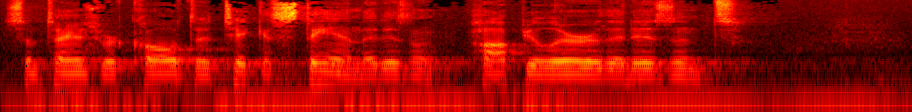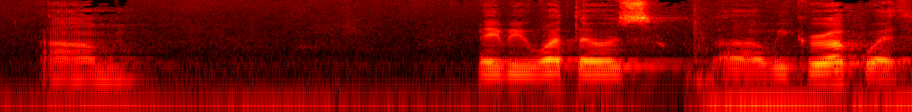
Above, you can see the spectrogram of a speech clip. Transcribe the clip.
Sometimes we're called to take a stand that isn't popular, that isn't um, maybe what those uh, we grew up with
